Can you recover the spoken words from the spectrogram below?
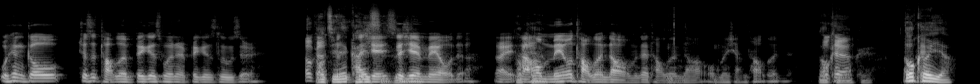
，We can go 就是讨论 biggest winner, biggest loser。OK，直接开始这些没有的，对。Okay. 然后没有讨论到，我们再讨论到我们想讨论的。OK OK，都可以啊。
